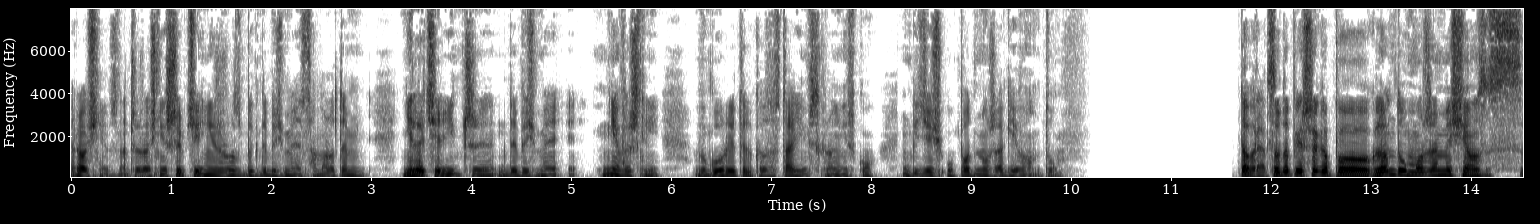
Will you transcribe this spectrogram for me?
rośnie. To znaczy rośnie szybciej niż rósłby, gdybyśmy samolotem nie lecieli, czy gdybyśmy nie wyszli w góry, tylko zostali w schronisku gdzieś u podnóża Giewontu. Dobra, co do pierwszego poglądu, możemy się z,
